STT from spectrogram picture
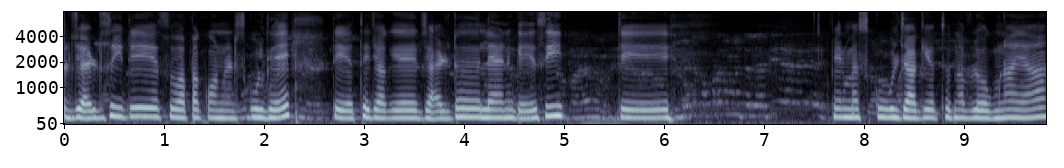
ਰਿਜ਼ਲਟ ਸੀ ਤੇ ਸੋ ਆਪਾਂ ਕਨਵੈਂਟ ਸਕੂਲ ਗਏ ਤੇ ਉੱਥੇ ਜਾ ਕੇ ਰਿਜ਼ਲਟ ਲੈਣ ਗਏ ਸੀ ਤੇ ਫਿਰ ਮੈਂ ਸਕੂਲ ਜਾ ਕੇ ਉੱਥੋਂ ਦਾ ਵਲੌਗ ਬਣਾਇਆ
